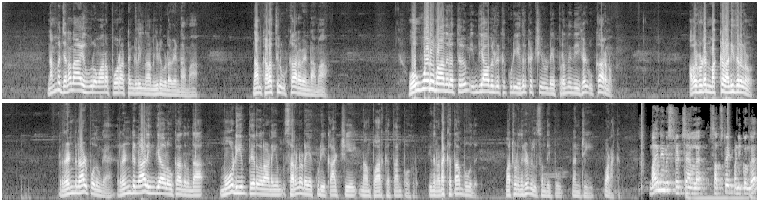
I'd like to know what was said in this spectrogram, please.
நம்ம ஜனநாயகபூர்வமான போராட்டங்களில் நாம் ஈடுபட வேண்டாமா? நாம் களத்தில் உட்கார வேண்டாமா? ஒவ்வொரு மாநிலத்திலும் இந்தியாவில் இருக்கக்கூடிய எதிர்க்கட்சிகளுடைய பிரதிநிதிகள் உட்காரணும். அவர்களுடன் மக்கள் அணிதிரளணும். ரெண்டு நாள் போதுங்க. ரெண்டு நாள் இந்தியாவில் உட்கார்ந்திருந்தா மோடியும் தேர்தல் ஆணையம் சரணடையக்கூடிய காட்சியை நாம் பார்க்கத்தான் போகிறோம். இது நடக்கத்தான் போகுது. மற்றொரு நிகழ்வில் சந்திப்போம். நன்றி. வணக்கம். மை நேம் இஸ் ரெட் சேனலை சப்ஸ்கிரைப் பண்ணிக்கோங்க.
